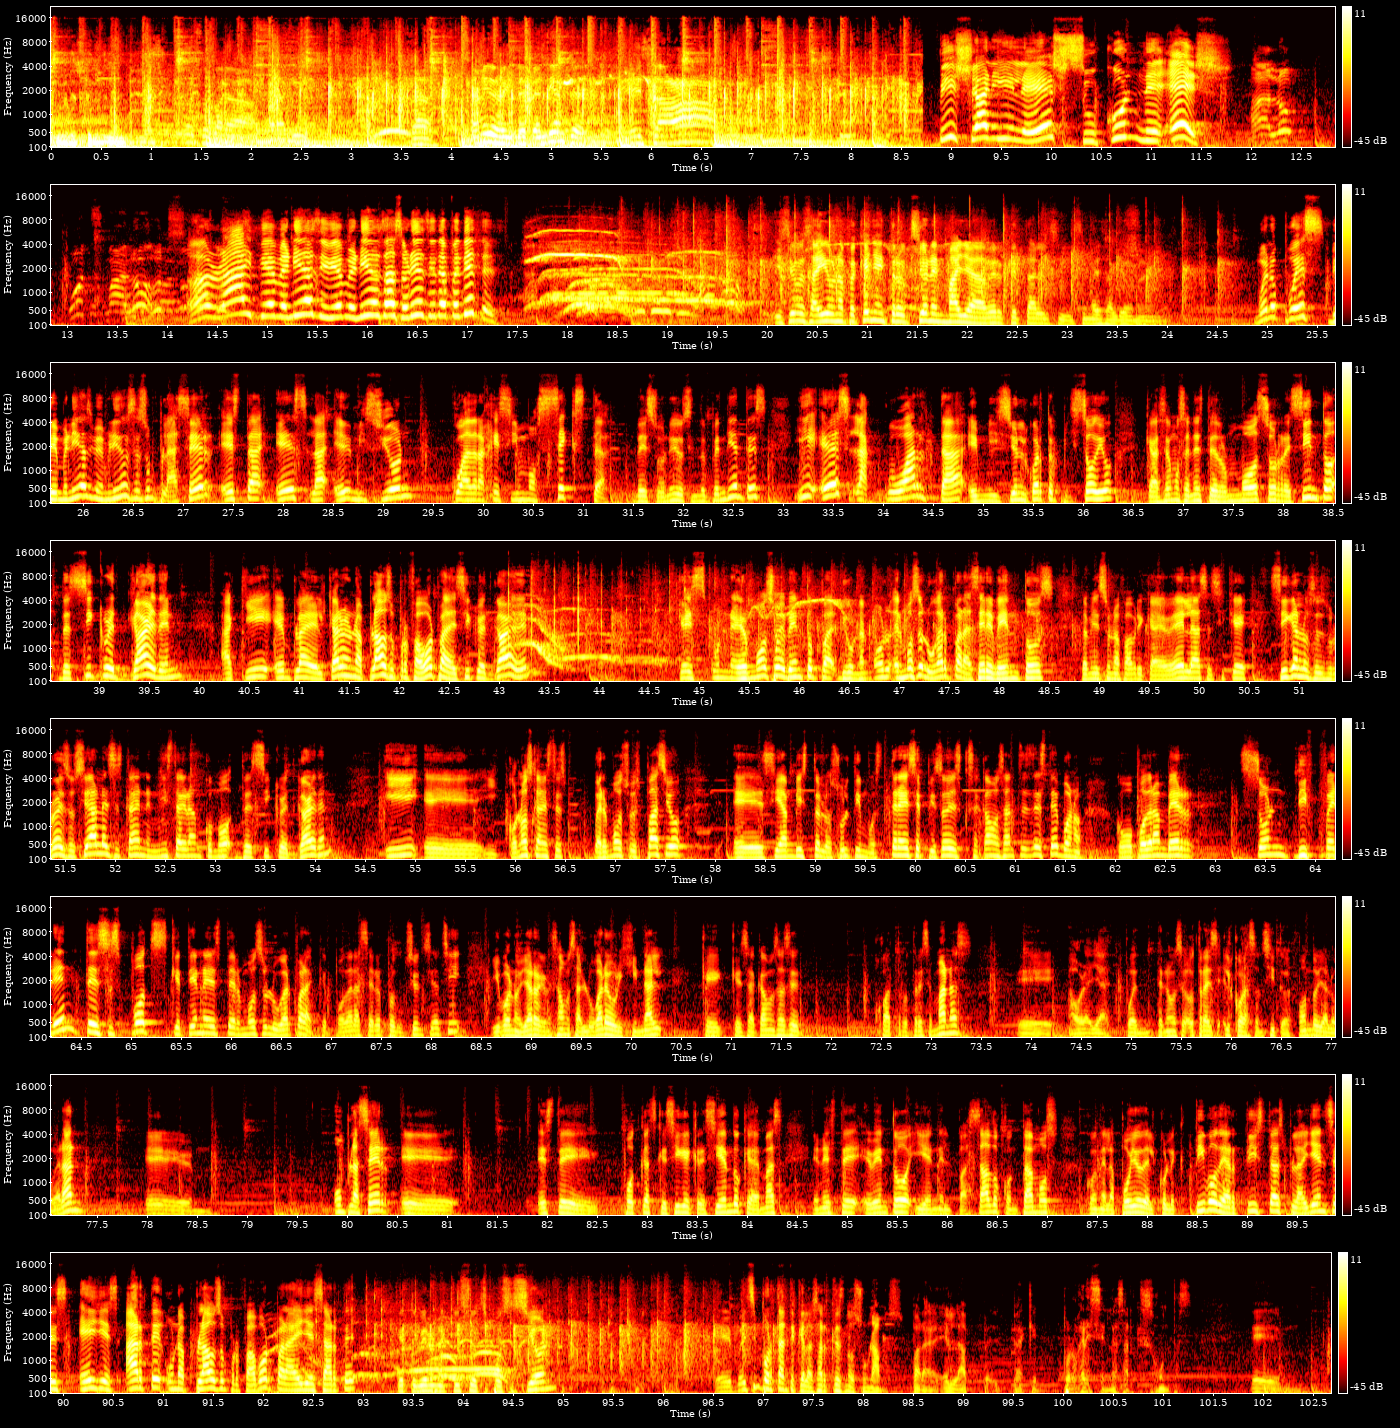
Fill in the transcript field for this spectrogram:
Sonidos independientes. Para, para aquí. Para amigos independientes. ¡Esa! Bishani leesh sukun neesh. Malo. Malo. Alright, bienvenidas y bienvenidos a Sonidos Independientes. Hicimos ahí una pequeña introducción en maya, a ver qué tal, si, si me salió. ¿no? Bueno, pues, bienvenidas bienvenidos, es un placer. Esta es la emisión cuadragésimo sexta de Sonidos Independientes y es la cuarta emisión, el cuarto episodio que hacemos en este hermoso recinto, The Secret Garden, aquí en Playa del Carmen. Un aplauso, por favor, para The Secret Garden que es un hermoso evento, digo, un hermo- hermoso lugar para hacer eventos. También es una fábrica de velas, así que síganlos en sus redes sociales. Están en Instagram como The Secret Garden y, eh, conozcan este es- hermoso espacio. Eh, si han visto los últimos tres episodios que sacamos antes de este, bueno, como podrán ver, son diferentes spots que tiene este hermoso lugar para que poder hacer producciones y así. Y bueno, ya regresamos al lugar original que, sacamos hace cuatro o tres semanas. Eh, ahora ya pueden, tenemos otra vez el corazoncito de fondo, ya lo verán. Eh, un placer. este podcast que sigue creciendo, que además en este evento y en el pasado contamos con el apoyo del colectivo de artistas playenses Elles Arte. Un aplauso por favor para Elles Arte, que tuvieron aquí su exposición. Eh, es importante que las artes nos unamos para, que progresen las artes juntas. Eh,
